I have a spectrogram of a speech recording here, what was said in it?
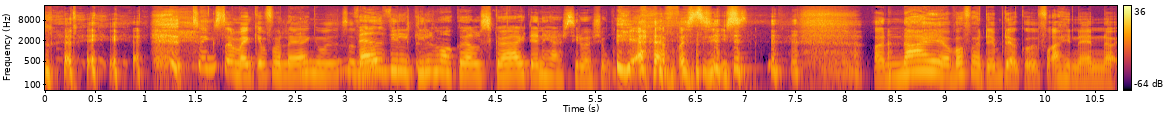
ting, som man kan få læring ud af. Sådan Hvad noget. ville Gilmore Girls gøre i denne her situation? Ja, præcis. Og nej, og hvorfor er dem der gået fra hinanden? Og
